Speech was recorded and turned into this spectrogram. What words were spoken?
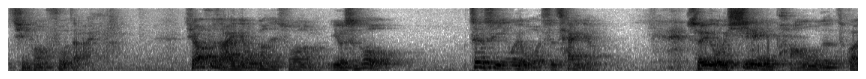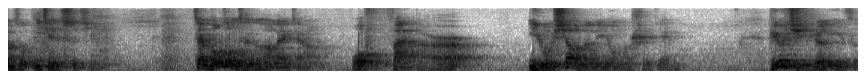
情况复杂。情况复杂一点，我刚才说了嘛，有时候正是因为我是菜鸟，所以我心无旁骛的关注一件事情，在某种程度上来讲，我反而有效的利用了时间。比如举一个例子。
